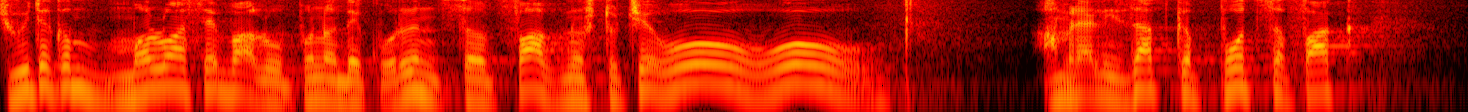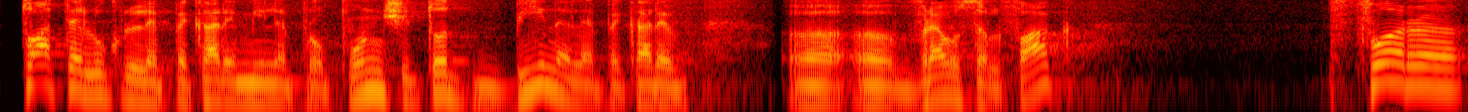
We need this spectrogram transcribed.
Și uite că mă luase valul până de curând să fac nu știu ce, oh, oh. Am realizat că pot să fac toate lucrurile pe care mi le propun și tot binele pe care uh, uh, vreau să-l fac fără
